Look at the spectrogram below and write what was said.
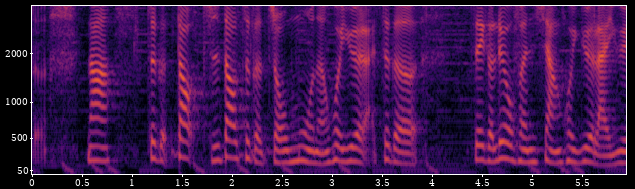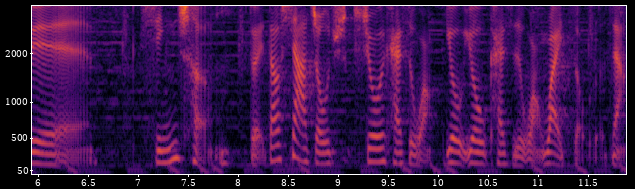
的。那这个到直到这个周末呢，会越来这个这个六分项会越来越形成，对，到下周就会开始往又又开始往外走了，这样。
